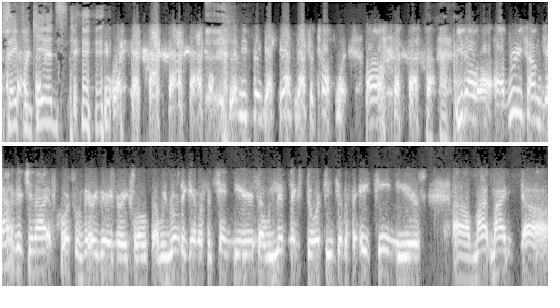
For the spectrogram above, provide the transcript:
say for kids? Let me think. That, that that's a tough one. Uh, you know, uh, uh, Rudy Tomjanovich and I, of course, were very, very, very close. Uh, we roomed together for ten years. Uh, we lived next door to each other for eighteen years. Uh, my my uh,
